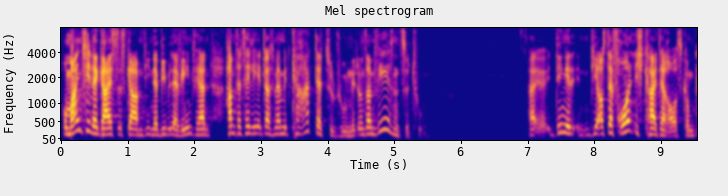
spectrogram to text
Und manche der Geistesgaben, die in der Bibel erwähnt werden, haben tatsächlich etwas mehr mit Charakter zu tun, mit unserem Wesen zu tun. Dinge, die aus der Freundlichkeit herauskommen.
